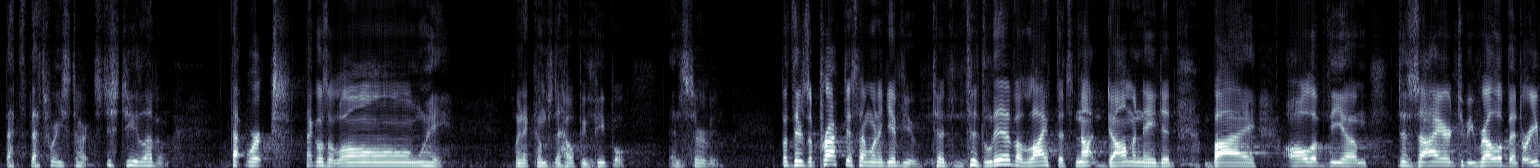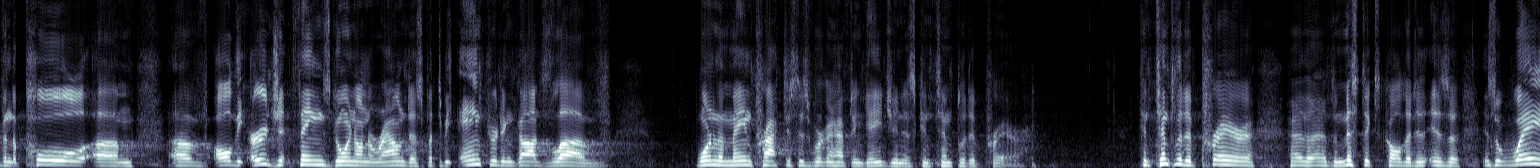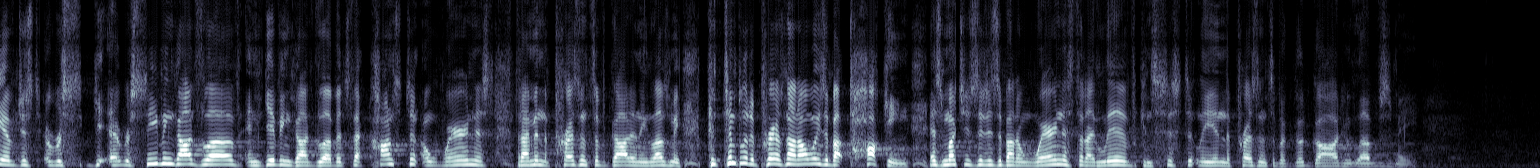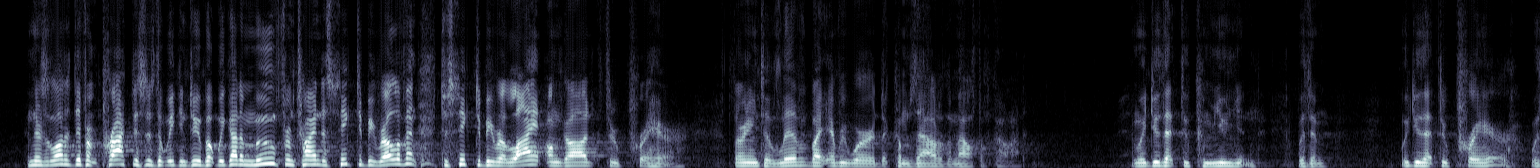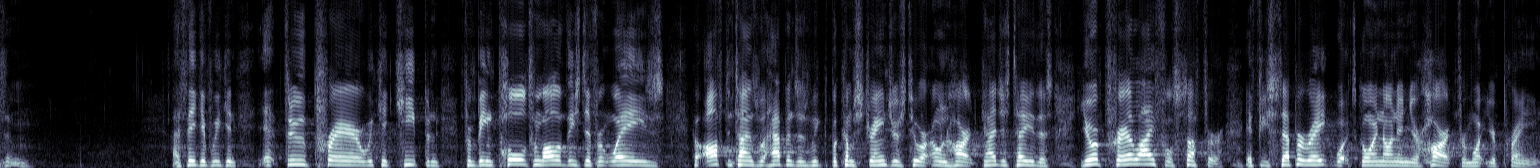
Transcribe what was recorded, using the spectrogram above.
That's, that's where he starts. Just do you love him? That works. That goes a long way when it comes to helping people and serving. But there's a practice I want to give you to, to live a life that's not dominated by all of the um, desire to be relevant or even the pull um, of all the urgent things going on around us, but to be anchored in God's love. One of the main practices we're going to have to engage in is contemplative prayer. Contemplative prayer, uh, the mystics called it, is a, is a way of just receiving God's love and giving God's love. It's that constant awareness that I'm in the presence of God and He loves me. Contemplative prayer is not always about talking as much as it is about awareness that I live consistently in the presence of a good God who loves me. And there's a lot of different practices that we can do, but we got to move from trying to seek to be relevant to seek to be reliant on God through prayer, learning to live by every word that comes out of the mouth of God. And we do that through communion with Him. We do that through prayer with Him. I think if we can, eh, through prayer, we can keep from being pulled from all of these different ways. Oftentimes, what happens is we become strangers to our own heart. Can I just tell you this? Your prayer life will suffer if you separate what's going on in your heart from what you're praying.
